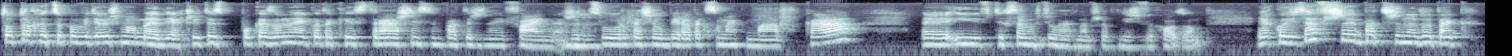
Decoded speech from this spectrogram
to trochę, co powiedziałyśmy o mediach, czyli to jest pokazane jako takie strasznie sympatyczne i fajne, że Mhm. córka się ubiera tak samo jak matka yy, i w tych samych ciuchach na przykład gdzieś wychodzą. Jakoś zawsze patrzę na to tak,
